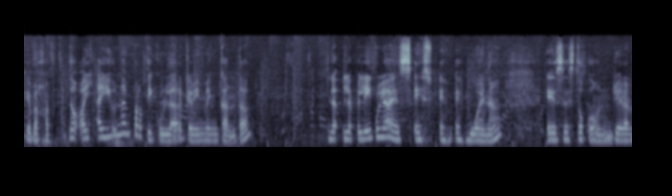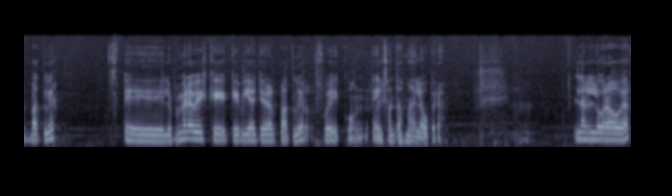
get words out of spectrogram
Qué baja. No, hay, hay una en particular que a mí me encanta. La, la película es, es, es, es buena. Es esto con Gerard Butler. Eh, la primera vez que, que vi a Gerard Butler fue con El fantasma de la ópera. ¿La han logrado ver?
